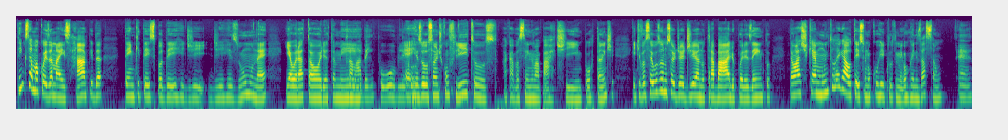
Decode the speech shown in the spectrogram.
tem que ser uma coisa mais rápida, tem que ter esse poder de, de resumo, né? E a oratória também. Falar bem em público. É, resolução de conflitos acaba sendo uma parte importante e que você usa no seu dia a dia, no trabalho, por exemplo. Então, acho que é muito legal ter isso no currículo também. Organização. É.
